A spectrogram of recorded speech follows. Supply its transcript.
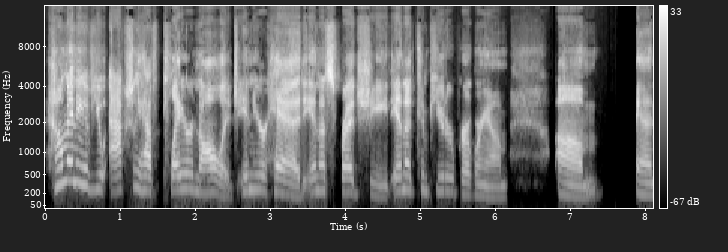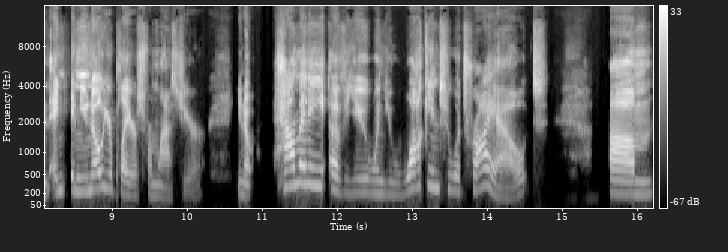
how many of you actually have player knowledge in your head, in a spreadsheet, in a computer program? Um, and, and, and you know your players from last year. You know, how many of you, when you walk into a tryout, um,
